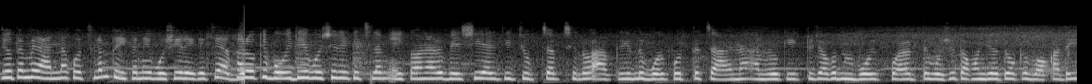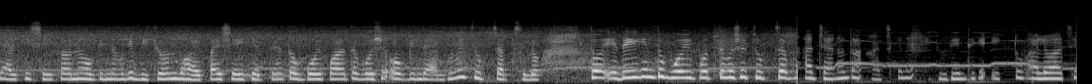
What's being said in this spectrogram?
যেহেতু আমি রান্না করছিলাম, তো এখানেই বসিয়ে রেখেছি। আর ওকে বই দিয়ে বসিয়ে রেখেছিলাম, এই কারণে আরও বেশি আর কি চুপচাপ ছিল। আর কিন্তু বই পড়তে চায় না, আমি ওকে একটু যখন বই পড়াতে বসি তখন যেহেতু ওকে বকা দিই আর কি, সেই কারণে ও কিন্তু আমাকে ভীষণ ভয় পায় সেই ক্ষেত্রে। তো বই পড়াতে বসে ও কিন্তু একদমই চুপচাপ ছিল। তো এদিকে কিন্তু বই পড়তে বসে চুপচাপ। আর জানো তো, আজকে না দুদিন থেকে একটু ভালো আছে।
